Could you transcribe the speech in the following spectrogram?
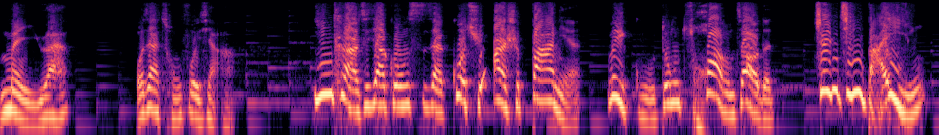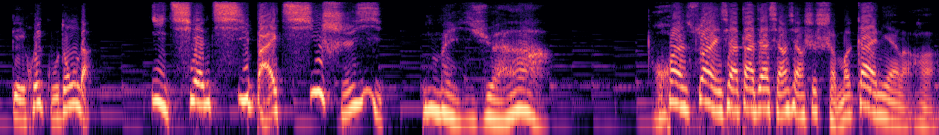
美元。我再重复一下啊，英特尔这家公司在过去二十八年为股东创造的真金白银给回股东的一千七百七十亿美元啊！换算一下，大家想想是什么概念了哈？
